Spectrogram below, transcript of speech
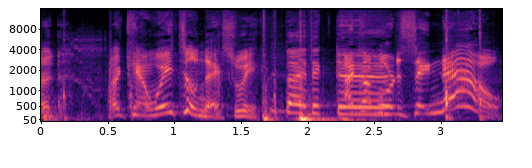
I, I can't wait till next week. Bye, Victor. I got more to say now.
